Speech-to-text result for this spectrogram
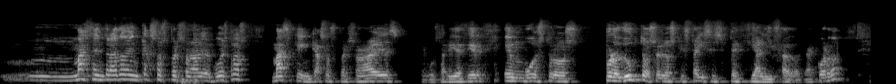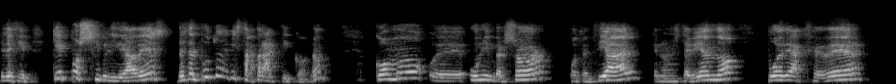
mm, más centrado en casos personales vuestros, más que en casos personales, me gustaría decir, en vuestros productos en los que estáis especializados, ¿de acuerdo? Es decir, ¿qué posibilidades, desde el punto de vista práctico, ¿no? Cómo eh, un inversor potencial que nos esté viendo puede acceder?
